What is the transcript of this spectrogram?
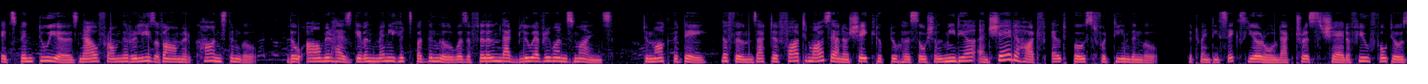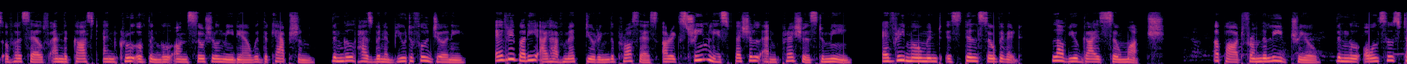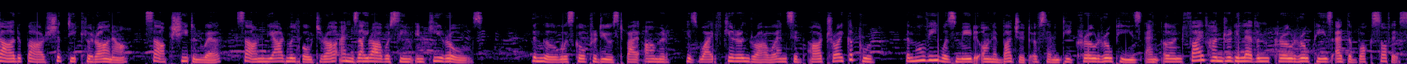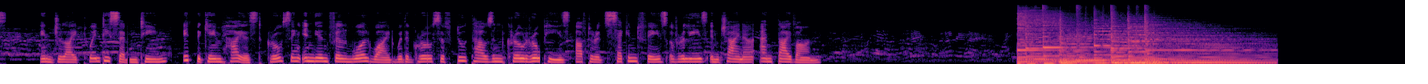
It's been two years now from the release of Aamir Khan's Dangal. Though Aamir has given many hits but Dangal was a film that blew everyone's minds. To mark the day, the film's actor Fatima Sana Sheikh took to her social media and shared a heartfelt post for Team Dangal. The 26-year-old actress shared a few photos of herself and the cast and crew of Dangal on social media with the caption, Dangal has been a beautiful journey. Everybody I have met during the process are extremely special and precious to me. Every moment is still so vivid. Love you guys so much. Apart from the lead trio, Dangal also starred Aparshakti Khurana, Sakshi Tanwar, Sanya Malhotra and Zaira Wasim in key roles. Dangal was co-produced by Aamir, his wife Kiran Rao and Siddharth Roy Kapoor. The movie was made on a budget of 70 crore rupees and earned 511 crore rupees at the box office. In July 2017, it became highest grossing Indian film worldwide with a gross of 2000 crore rupees after its second phase of release in China and Taiwan.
